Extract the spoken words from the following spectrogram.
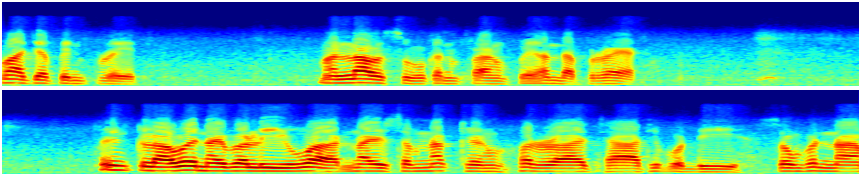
ว่าจะเป็นเปรตมาเล่าสู่กันฟังเป็นอันดับแรก เพิ่งกล่าวไว้ในบาลีว่าในสำนักแห่งพระราชาธิบดี ทรงพระนาม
